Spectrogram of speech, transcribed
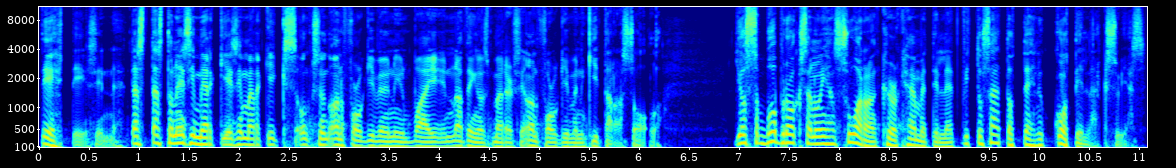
tehtiin sinne. Tästä, tästä on esimerkki esimerkiksi, onko se nyt Unforgiven vai Nothing Else Matters, Unforgiven kitarasoolo jossa Bob Rock sanoi ihan suoraan Kirk Hammettille, että vittu sä et ole tehnyt kotiläksyjäs.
